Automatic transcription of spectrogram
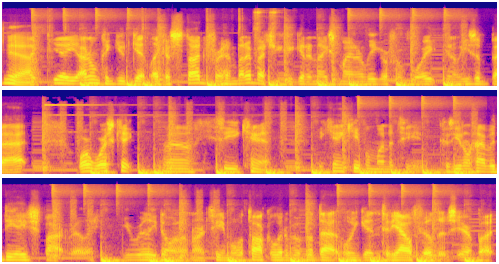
Yeah. Like, yeah, I don't think you'd get like a stud for him, but I bet you could get a nice minor leaguer for Voit. You know, he's a bat. Or worst case, uh, see, you can't. Can't keep him on the team because you don't have a DH spot really. You really don't on our team. We'll talk a little bit about that when we get into the outfielders here. But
